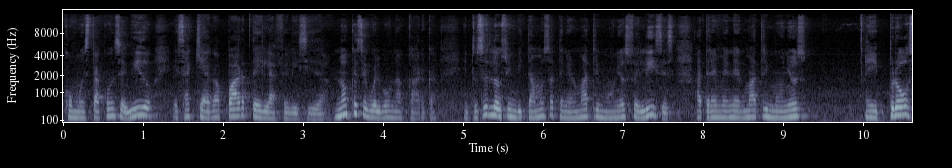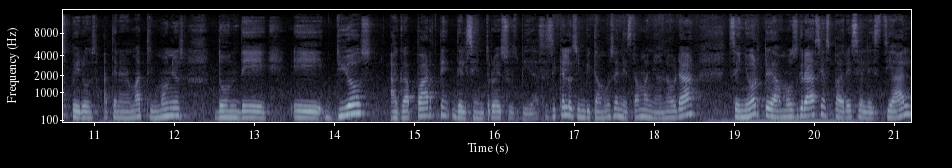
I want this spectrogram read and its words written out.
como está concebido es a que haga parte de la felicidad, no que se vuelva una carga. Entonces los invitamos a tener matrimonios felices, a tener matrimonios eh, prósperos, a tener matrimonios donde eh, Dios haga parte del centro de sus vidas. Así que los invitamos en esta mañana a orar. Señor, te damos gracias, Padre Celestial,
